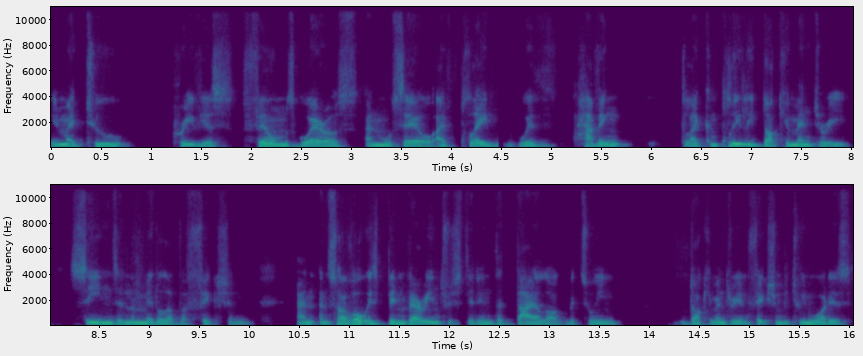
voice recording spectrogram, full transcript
In my two previous films, Gueros and Museo, I've played with having like completely documentary scenes in the middle of a fiction. And, and so I've always been very interested in the dialogue between documentary and fiction, between what is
